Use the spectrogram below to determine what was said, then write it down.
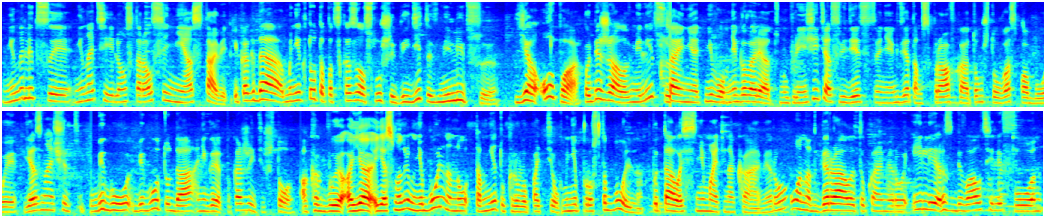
ни на лице, ни на теле он старался не оставить. И когда мне кто-то подсказал, слушай, да иди ты в милицию, я, опа, побежала в милицию, тайне от него. Мне говорят, ну, принесите освидетельствование, где там справка о том, что у вас побои. Я, значит, бегу, бегу туда. Они говорят, покажите, что. А как бы, а я, я смотрю, мне больно, но там нету кровоподтек. Мне просто больно. Пыталась снимать на камеру. Он отбирал эту камеру или разбивал телефон,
